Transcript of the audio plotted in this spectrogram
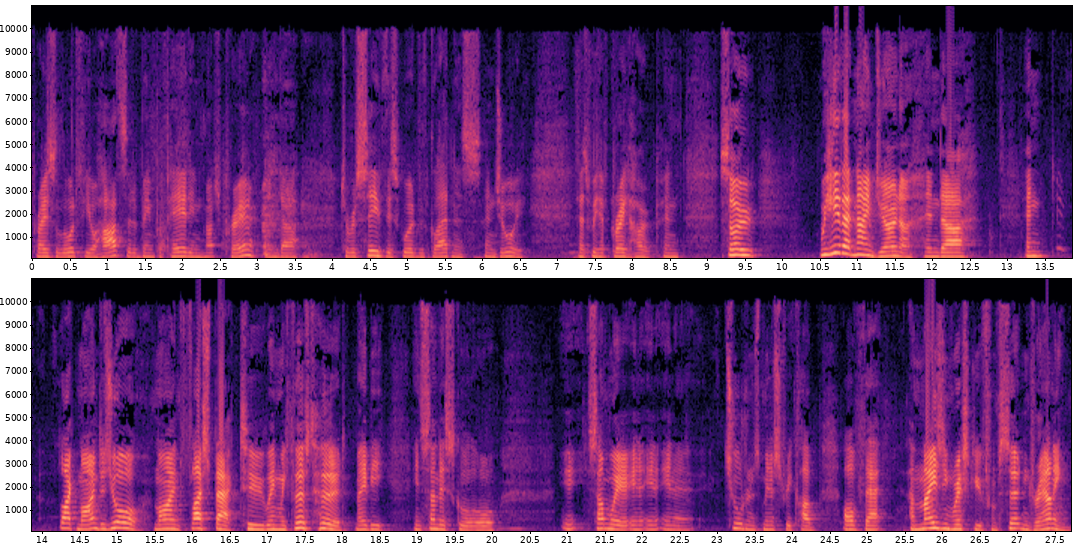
praise the Lord for your hearts that have been prepared in much prayer, and uh, to receive this word with gladness and joy, as we have great hope. And so we hear that name Jonah, and uh, and like mine, does your mind flash back to when we first heard, maybe in Sunday school or somewhere in, in, in a children's ministry club of that amazing rescue from certain drowning.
